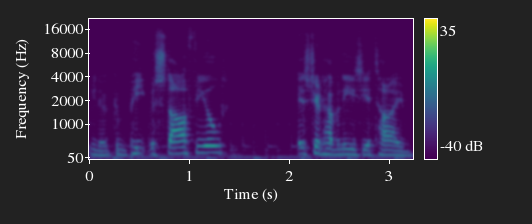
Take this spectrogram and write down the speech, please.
you know compete with Starfield, it should have an easier time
